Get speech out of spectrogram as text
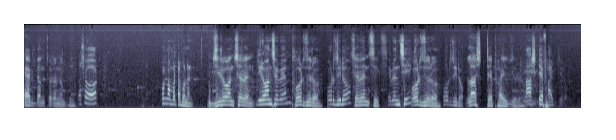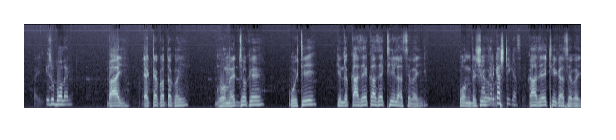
একদম চুরানব্বই। দর্শক ফোন নাম্বারটা বলেন। Zero one seven. Zero one seven. Four zero. Four zero. Seven six. Seven six. Four zero. Four zero. লাস্টে ফাইভ জিরো। লাস্টে ফাইভ জিরো। কিছু বলেন। ভাই একটা কথা কই ঘুমের ঝোঁকে উঠি কিন্তু কাজে কাজে ঠিক আছে ভাই। কম বেশি কাজ ঠিক আছে। কাজে ঠিক আছে ভাই।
